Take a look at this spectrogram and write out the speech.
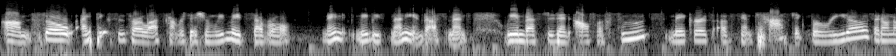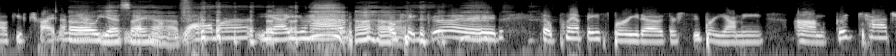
Um, so I think since our last conversation, we've made several maybe many investments. We invested in Alpha Foods, makers of fantastic burritos. I don't know if you've tried them. Yet. Oh, yet. yes, I have. Walmart. yeah, you have. Uh-huh. Okay, good. So plant-based burritos, they're super yummy. Um, good Catch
